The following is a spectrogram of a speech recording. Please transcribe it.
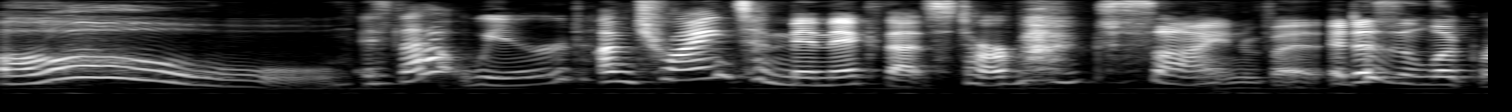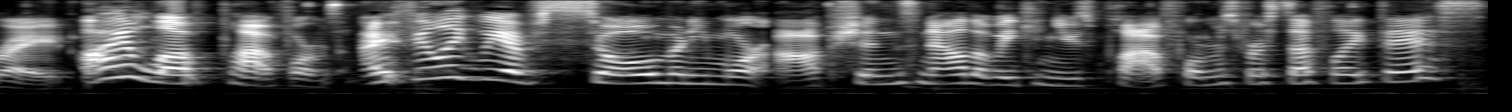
Oh, is that weird? I'm trying to mimic that Starbucks sign, but it doesn't look right. I love platforms. I feel like we have so many more options now that we can use platforms for stuff like this.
